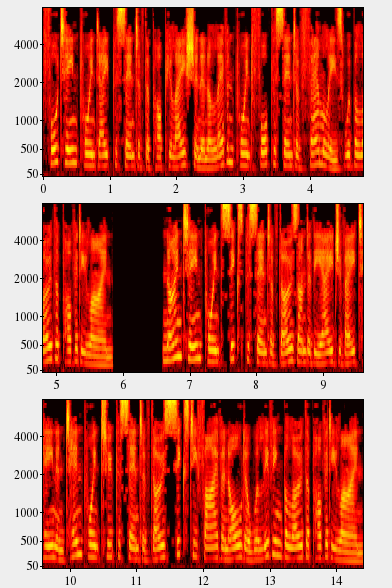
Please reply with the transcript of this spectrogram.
14.8% of the population and 11.4% of families were below the poverty line. 19.6% of those under the age of 18 and 10.2% of those 65 and older were living below the poverty line.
